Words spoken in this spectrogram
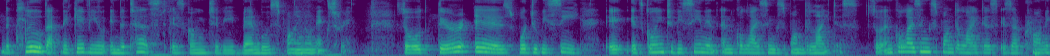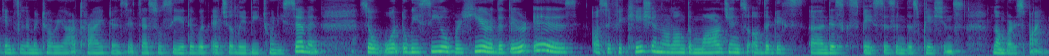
the clue that they give you in the test is going to be bamboo spine on x-ray. So there is, what do we see? It, it's going to be seen in ankylosing spondylitis. So ankylosing spondylitis is a chronic inflammatory arthritis. It's associated with HLA-B27. So what do we see over here? That there is ossification along the margins of the disc, uh, disc spaces in this patient's lumbar spine.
